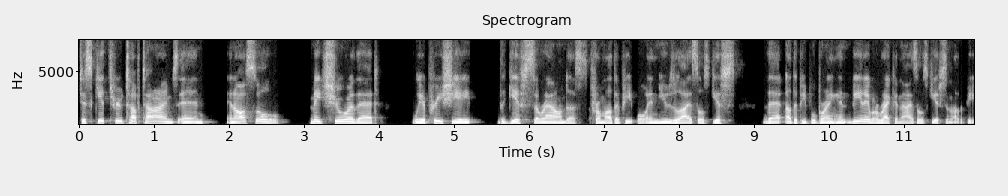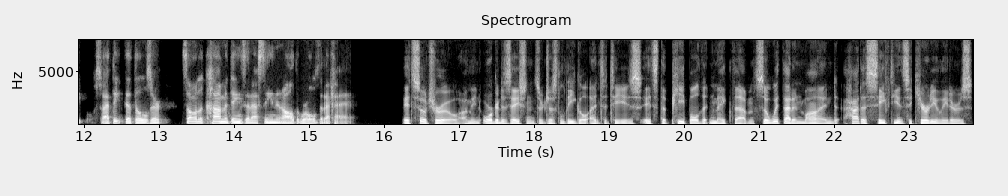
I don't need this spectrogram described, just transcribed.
just get through tough times and and also make sure that we appreciate the gifts around us from other people and utilize those gifts that other people bring and being able to recognize those gifts in other people. So I think that those are some of the common things that I've seen in all the roles that I've had. It's so true. I mean, organizations are just legal entities. It's the people that make them. So, with that in mind, how do safety and security leaders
